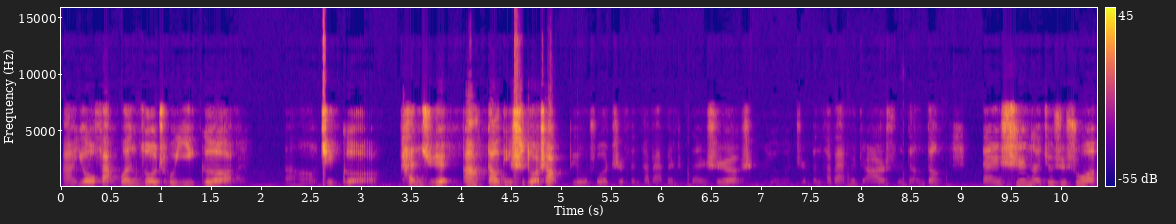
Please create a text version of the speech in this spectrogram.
啊，由法官做出一个呃这个判决啊，到底是多少？比如说只分他百分之三十。只分他百分之二十等等，但是呢，就是说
